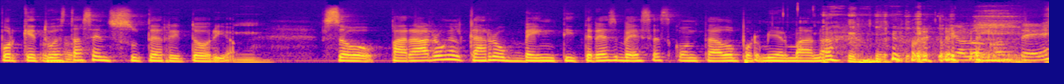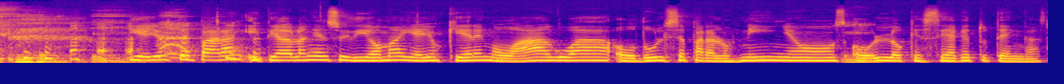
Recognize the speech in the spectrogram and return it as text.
porque tú estás en su territorio. So, pararon el carro 23 veces contado por mi hermana. Yo lo conté. y ellos te paran y te hablan en su idioma y ellos quieren o agua o dulce para los niños o lo que sea que tú tengas.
